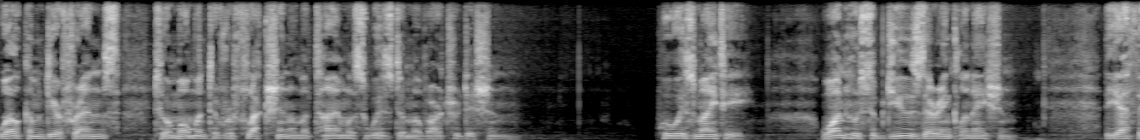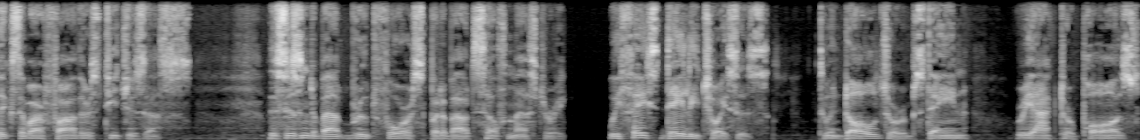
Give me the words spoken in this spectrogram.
Welcome, dear friends, to a moment of reflection on the timeless wisdom of our tradition. Who is mighty? One who subdues their inclination. The ethics of our fathers teaches us. This isn't about brute force, but about self-mastery. We face daily choices to indulge or abstain, react or pause,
